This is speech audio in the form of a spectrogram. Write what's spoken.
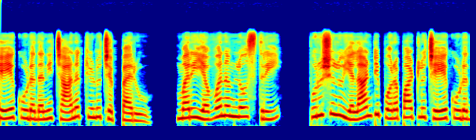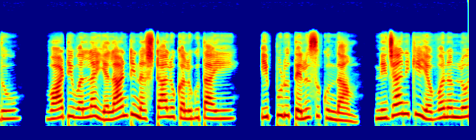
చేయకూడదని చాణక్యుడు చెప్పారు. మరి యవ్వనంలో స్త్రీ పురుషులు ఎలాంటి పొరపాట్లు చేయకూడదు? వాటి వల్ల ఎలాంటి నష్టాలు కలుగుతాయి? ఇప్పుడు తెలుసుకుందాం. నిజానికి యవ్వనంలో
